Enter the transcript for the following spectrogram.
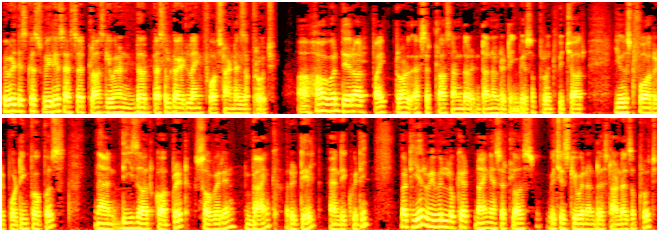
we will discuss various asset class given under Basel guideline for standardized approach. Uh, however, there are five broad asset class under internal rating based approach which are used for reporting purpose and these are corporate, sovereign, bank, retail and equity. But here we will look at nine asset class which is given under standardized approach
